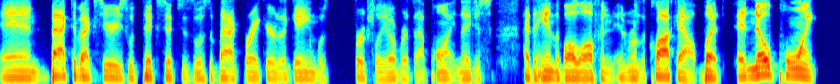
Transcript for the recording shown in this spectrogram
And back to back series with pick sixes was the backbreaker. The game was virtually over at that point, and they just had to hand the ball off and, and run the clock out. But at no point,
